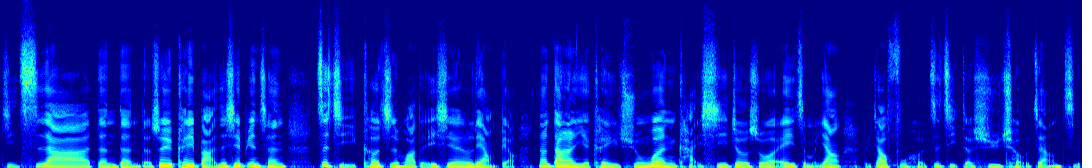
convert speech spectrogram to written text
几次啊等等的，所以可以把这些变成自己克制化的一些量表。那当然也可以询问凯西，就是说，哎，怎么样比较符合自己的需求这样子。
